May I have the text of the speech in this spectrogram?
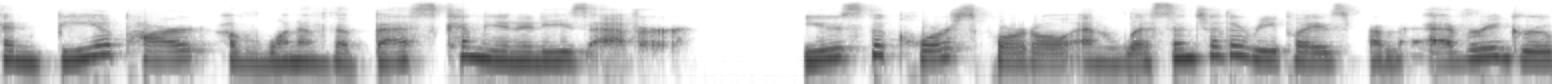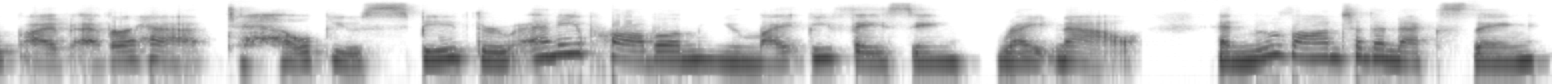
and be a part of one of the best communities ever. Use the course portal and listen to the replays from every group I've ever had to help you speed through any problem you might be facing right now and move on to the next thing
